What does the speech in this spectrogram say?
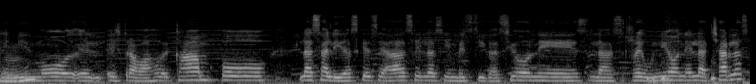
El mismo, el, el trabajo de campo, las salidas que se hacen, las investigaciones, las reuniones, las charlas.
